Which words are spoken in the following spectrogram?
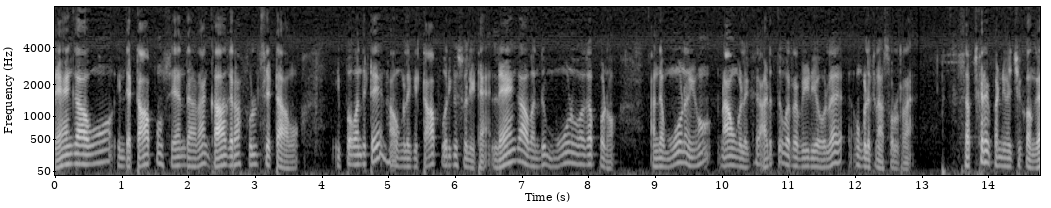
லேங்காவும் இந்த டாப்பும் சேர்ந்தாதான் தான் காக்ரா ஃபுல் செட் ஆகும். இப்போ வந்துட்டு நான் உங்களுக்கு டாப் வரைக்கும் சொல்லிட்டேன். லேங்கா வந்து மூணு வகைப்படும். அந்த மூணையும் நான் உங்களுக்கு அடுத்து வர்ற வீடியோவில் உங்களுக்கு நான் சொல்கிறேன் சப்ஸ்கிரைப் பண்ணி வச்சுக்கோங்க.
